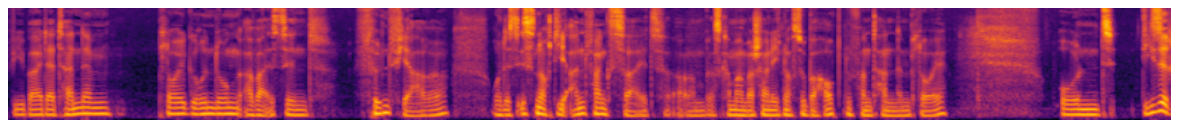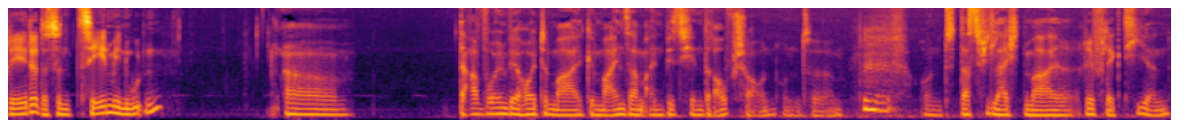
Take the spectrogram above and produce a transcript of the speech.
wie bei der Tandem Ploy-Gründung, aber es sind fünf Jahre und es ist noch die Anfangszeit. Ähm, das kann man wahrscheinlich noch so behaupten von Tandemploy. Und diese Rede, das sind zehn Minuten. Äh, da wollen wir heute mal gemeinsam ein bisschen draufschauen und, äh, mhm. und das vielleicht mal reflektieren.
